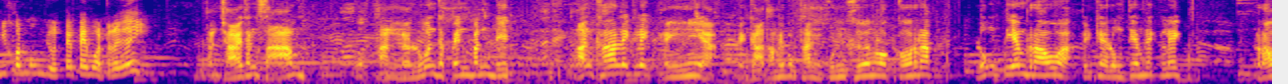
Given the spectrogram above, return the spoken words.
มีคนมุงอยู่เต็มไปหมดเลย ท่านชายทั้งสามพวกท่านน่ะล้วนแต่เป็นบัณฑิต ร้านค้าเล็กๆ แห่งเนี่ยไม่กล้าทำให้พวกท่านคุ้นเคืองหรอกขอรับโรงเตรียมเราอะเป็นแค่โรงเตรียมเล็กๆ เรา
